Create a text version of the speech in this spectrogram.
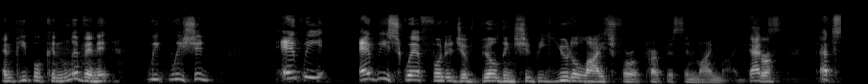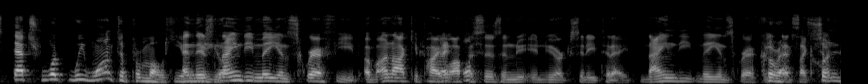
and people can live in it, we we should every every square footage of building should be utilized for a purpose. In my mind, that's. That's that's what we want to promote here. And there's New York. 90 million square feet of unoccupied Right. offices in New, in New York City today. 90 million square feet. Correct. That's like So-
